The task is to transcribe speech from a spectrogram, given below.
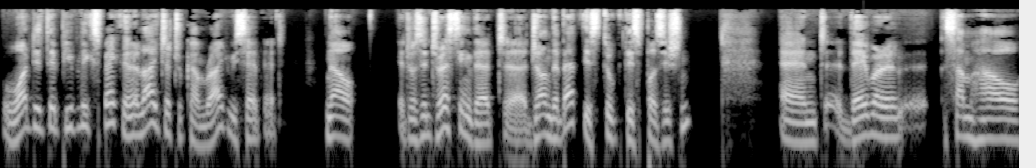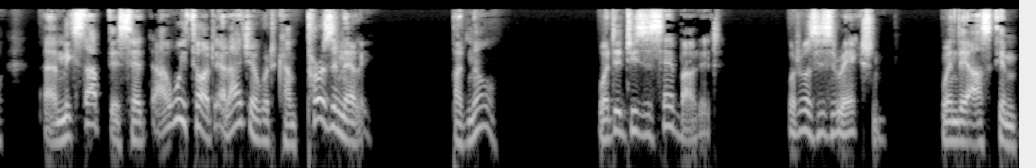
What did the people expect? And Elijah to come, right? We said that. Now, it was interesting that uh, John the Baptist took this position and they were uh, somehow uh, mixed up. They said, oh, we thought Elijah would come personally, but no. What did Jesus say about it? What was his reaction when they asked him,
